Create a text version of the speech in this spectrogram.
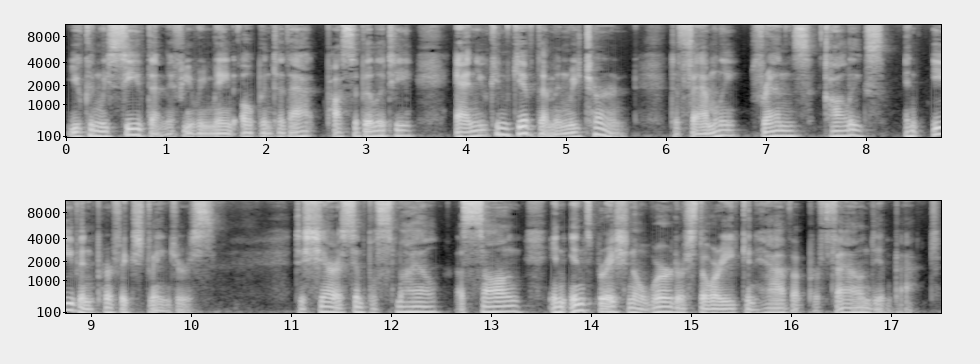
You can receive them if you remain open to that possibility, and you can give them in return to family, friends, colleagues, and even perfect strangers. To share a simple smile, a song, an inspirational word or story can have a profound impact.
